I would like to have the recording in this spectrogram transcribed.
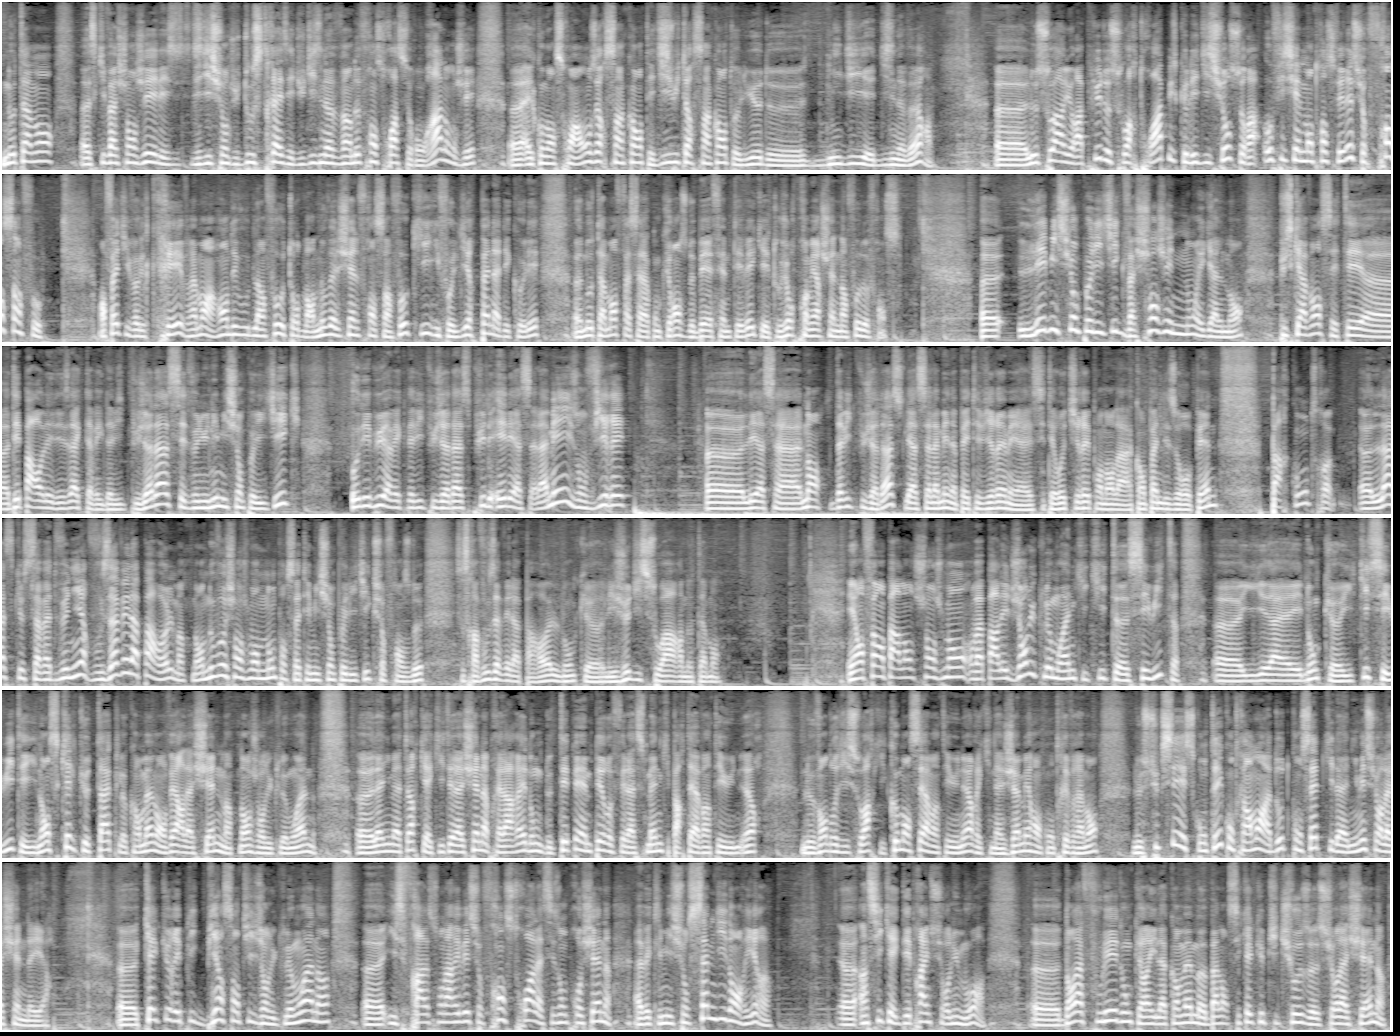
Notamment, euh, ce qui va changer, les éditions du 12-13 et du 19-20 de France 3 seront rallongées. Euh, elles commenceront à 11h50 et 18h50 au lieu de midi et 19h. Euh, le soir, il y aura plus de soir 3 puisque l'édition sera officiellement transférée sur France Info. En fait, ils veulent créer vraiment un rendez-vous de l'info autour de leur nouvelle chaîne France Info qui, il faut le dire, peine à décoller, notamment face à la concurrence de BFM TV qui est toujours première chaîne d'info de France. Euh, L'émission politique va changer de nom également, puisqu'avant c'était euh, Des paroles et des actes avec David Pujadas, c'est devenu l'émission politique. Au début avec David Pujadas puis Léa Salamé, ils ont viré euh, Léa non David Pujadas, Léa Salamé n'a pas été virée mais elle s'était retirée pendant la campagne des européennes. Par contre, là ce que ça va devenir, vous avez la parole maintenant, nouveau changement de nom pour cette émission politique sur France 2. Ce sera vous avez la parole donc les jeudis soirs notamment. Et enfin, en parlant de changement, on va parler de Jean-Luc Lemoine qui quitte euh, C8. Euh, il donc, euh, il quitte C8 et il lance quelques tacles quand même envers la chaîne maintenant, Jean-Luc Lemoine. L'animateur qui a quitté la chaîne après l'arrêt donc de TPMP refait la semaine qui partait à 21h le vendredi soir, qui commençait à 21h et qui n'a jamais rencontré vraiment le succès escompté, contrairement à d'autres concepts qu'il a animés sur la chaîne d'ailleurs. Quelques répliques bien senties de Jean-Luc Lemoyne. hein. Il fera son arrivée sur France 3 la saison prochaine avec l'émission Samedi d'en rire. Euh, ainsi qu'avec des primes sur l'humour. Euh, dans la foulée, donc, hein, il a quand même balancé quelques petites choses sur la chaîne.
